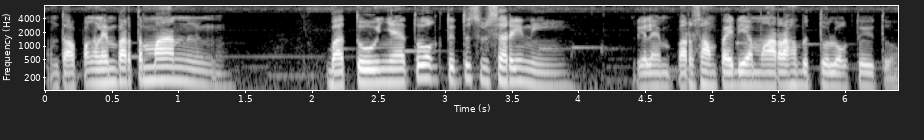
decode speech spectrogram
Untuk apa ngelempar teman? Batunya itu waktu itu sebesar ini. Dilempar sampai dia marah betul waktu itu.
